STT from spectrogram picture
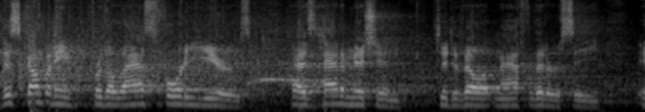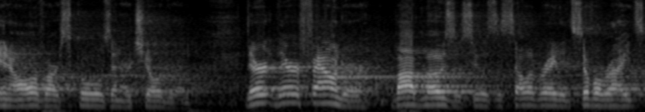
This company, for the last 40 years, has had a mission to develop math literacy in all of our schools and our children. Their, their founder, Bob Moses, who was a celebrated civil rights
